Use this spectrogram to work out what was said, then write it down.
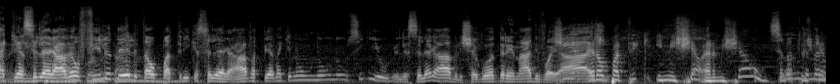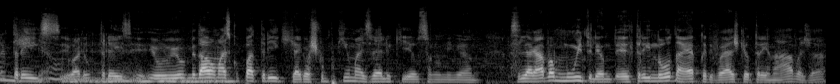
Cara, quem a gente acelerava é o filho tava- dele, tá? O Patrick acelerava, pena que não, não, não seguiu. Ele acelerava, ele chegou a treinar de Tinha- voyage. era o Patrick e Michel. Era Michel? Se não me que engano, eram era três. Michel, Eu era um né? três. Eu, eu me dava mais com o Patrick, que era, eu acho que um pouquinho mais velho que eu, se eu não me engano. Acelerava muito, ele, ele treinou na época de voyage que eu treinava já.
